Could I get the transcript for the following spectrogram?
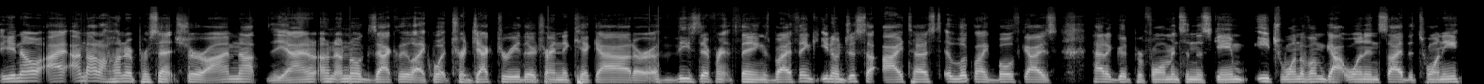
You know, I, I'm not 100% sure. I'm not, yeah, I don't, I don't know exactly like what trajectory they're trying to kick out or these different things. But I think, you know, just the eye test, it looked like both guys had a good performance in this game. Each one of them got one inside the 20.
